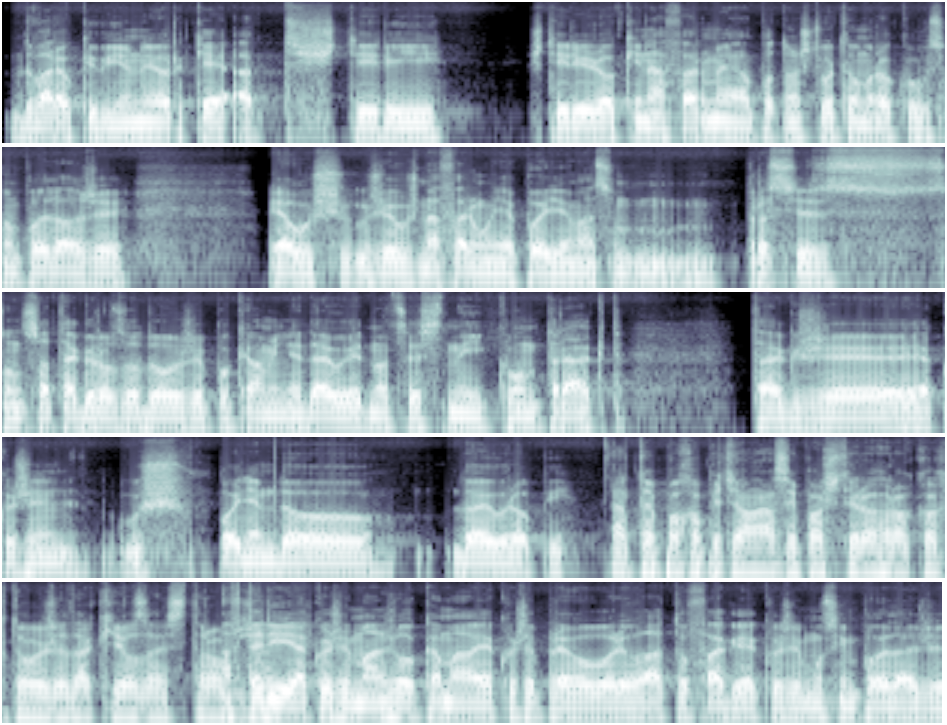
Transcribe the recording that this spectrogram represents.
dva roky v juniorke a 4, 4 roky na farme a potom v štvrtom roku som povedal, že ja už, že už na farmu nepôjdem a som proste som sa tak rozhodol, že pokiaľ mi nedajú jednocestný kontrakt, takže akože už pôjdem do, do Európy. A to je pochopiteľné, asi po 4 rokoch to už je taký ozaj strop. A vtedy akože manželka ma akože prehovorila a to fakt akože musím povedať, že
